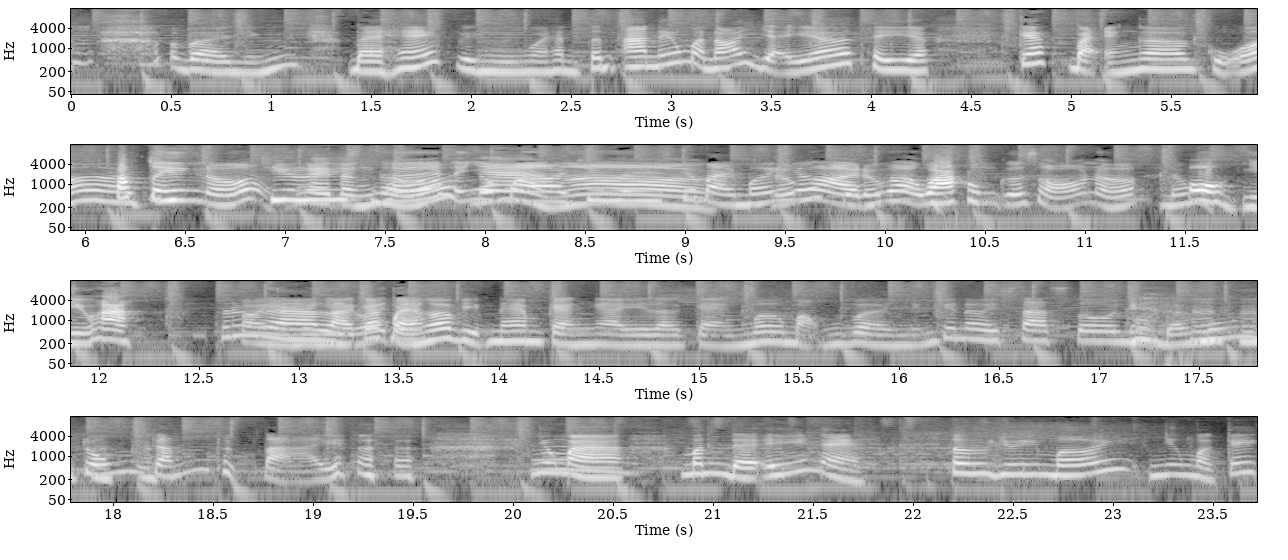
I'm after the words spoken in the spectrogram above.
Về những bài hát về người ngoài hành tinh. À nếu mà nói vậy á thì các bạn uh, của tóc tiên nữa. Chili ngày tận thế nữa, nữa đúng rồi, Chili, cái bài mới đúng nhất rồi đúng rồi. qua khung cửa sổ nữa. Đúng ô nhiều ha Tính ra là các bạn chứ. ở Việt Nam càng ngày là càng mơ mộng về những cái nơi xa xôi mà để muốn trốn tránh thực tại. nhưng mà Minh để ý nè, tư duy mới nhưng mà cái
